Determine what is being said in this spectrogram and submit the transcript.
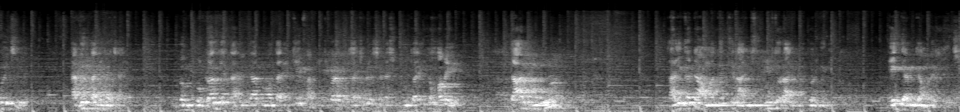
হয়েছিল। তাদের তালিকা চাই। এবং টোটাল যে তালিকা ন তারিখে পাবলিশ করার কথা ছিল সেটা ষোলো তারিখে হবে। তার মূল তালিকাটা আমাদেরকে সমস্ত রাজনীতি কর্মী দিতে। এই দাবিটা আমরা রেখেছি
